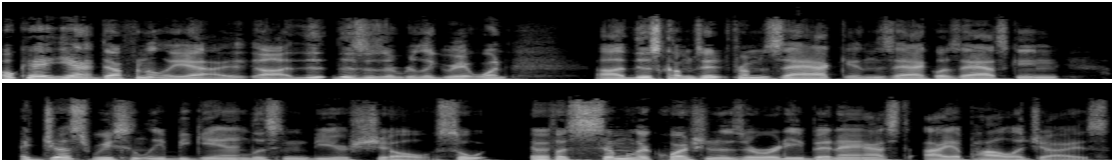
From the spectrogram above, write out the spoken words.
Okay, yeah, definitely. Yeah, uh, th- this is a really great one. Uh, this comes in from Zach, and Zach was asking, I just recently began listening to your show. So if a similar question has already been asked, I apologize.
